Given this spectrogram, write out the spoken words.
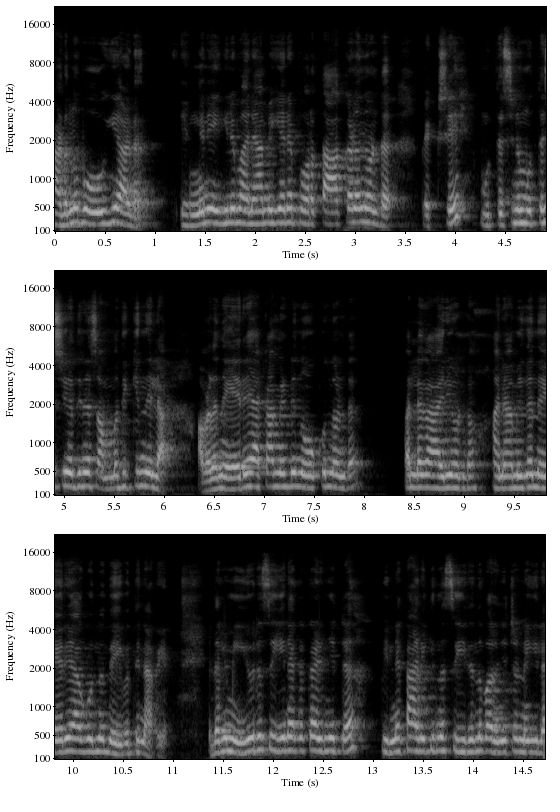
കടന്നു പോവുകയാണ്. എങ്ങനെയെങ്കിലും അനാമികനെ പുറത്താക്കണമെന്നുണ്ട്. പക്ഷേ മുത്തച്ഛനും മുത്തശ്ശി അതിനെ സമ്മതിക്കുന്നില്ല. അവളെ നേരെയാക്കാൻ വേണ്ടി നോക്കുന്നുണ്ട്. വല്ല കാര്യമുണ്ടോ? അനാമിക നേരെയാകുമെന്ന് ദൈവത്തിനറിയാം. എന്തായാലും ഈ ഒരു സീനൊക്കെ കഴിഞ്ഞിട്ട് പിന്നെ കാണിക്കുന്ന സീൻ എന്ന് പറഞ്ഞിട്ടുണ്ടെങ്കിൽ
